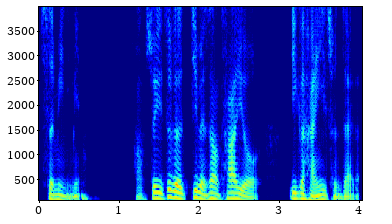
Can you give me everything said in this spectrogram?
生命里面，好，所以这个基本上他有一个含义存在的。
